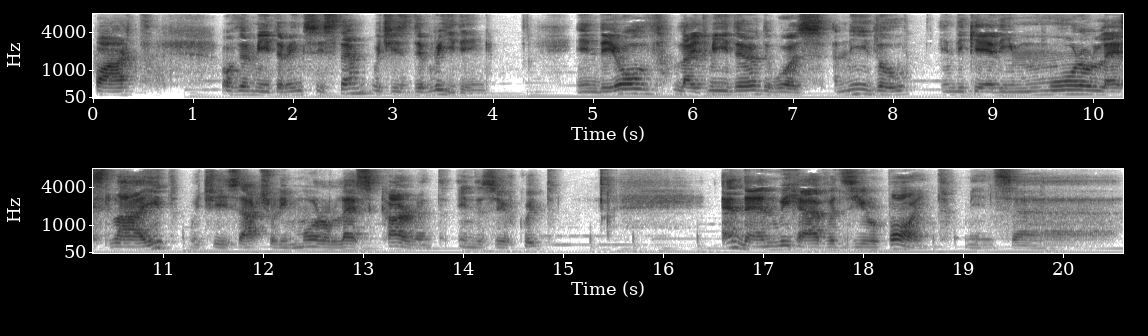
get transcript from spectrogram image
part of the metering system, which is the reading. In the old light meter, there was a needle indicating more or less light, which is actually more or less current in the circuit. And then we have a zero point, means uh,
